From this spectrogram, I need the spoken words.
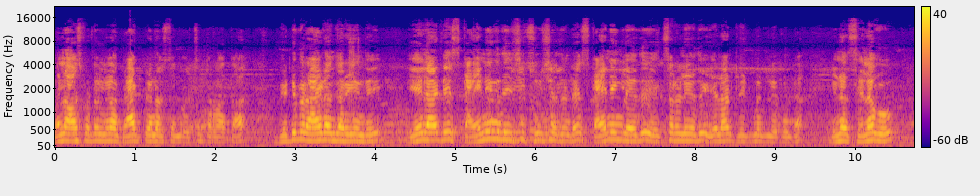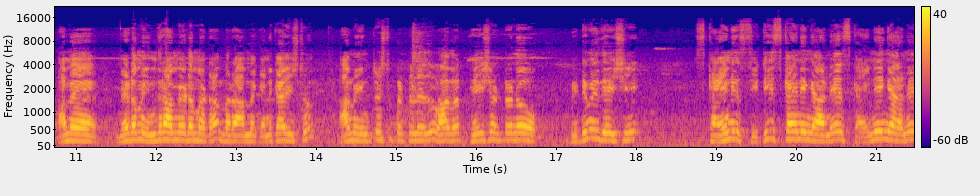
మళ్ళీ హాస్పిటల్లో బ్యాక్ పెయిన్ వస్తుంది వచ్చిన తర్వాత బెడ్కు రాయడం జరిగింది. ఎలాంటి స్కైనింగ్ తీసి చూసేది ఉంటే స్కైనింగ్ లేదు ఎక్స్రే లేదు ఎలాంటి ట్రీట్మెంట్ లేకుండా నిన్న సెలవు. ఆమె మేడం ఇందిరా మేడం అట మరి ఆమె గనికాయిస్టు. ఆమె ఇంట్రెస్ట్ పెట్టలేదు ఆమె పేషెంట్ను బెడ్ మీద వేసి స్కైనింగ్ సిటీ స్కైనింగ్ కానీ స్కైనింగ్ కానీ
